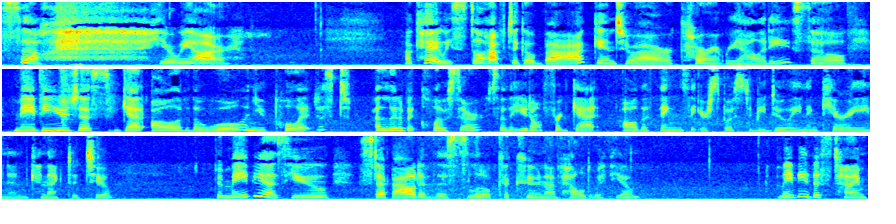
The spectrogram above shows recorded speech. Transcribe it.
So, here we are. Okay, we still have to go back into our current reality. So, maybe you just get all of the wool and you pull it just a little bit closer so that you don't forget all the things that you're supposed to be doing and carrying and connected to. But maybe as you step out of this little cocoon I've held with you, maybe this time,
